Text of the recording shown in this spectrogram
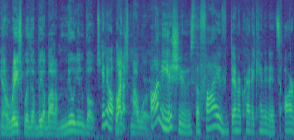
in a race where there'll be about a million votes. You know, watch on, my word. On the issues, the five Democratic candidates are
